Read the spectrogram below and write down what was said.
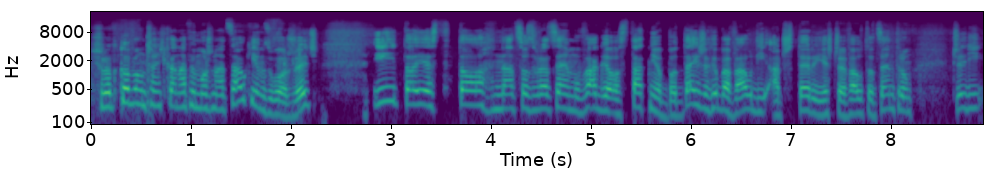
środkową część kanapy można całkiem złożyć i to jest to, na co zwracałem uwagę ostatnio, bodajże chyba w Audi A4 jeszcze w autocentrum, czyli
